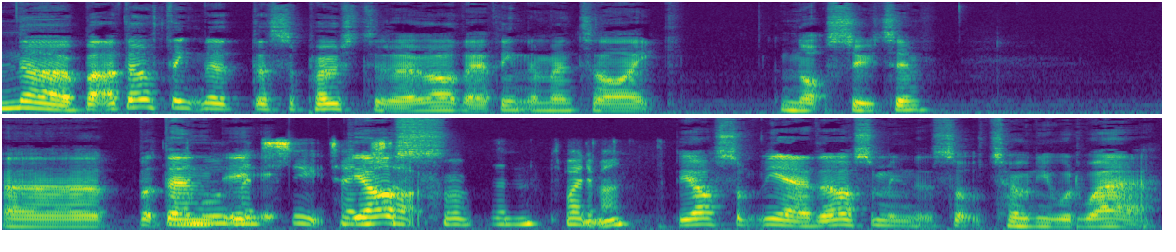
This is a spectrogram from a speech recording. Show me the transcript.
No, but I don't think that they're supposed to, though, are they? I think they're meant to like not suit him. Uh, but then more it, suit Tony they are, Stark rather than Spider Man. they are some, yeah, they are something that sort of Tony would wear.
